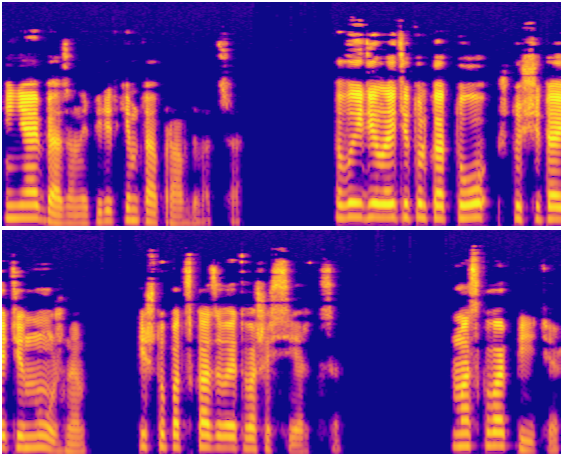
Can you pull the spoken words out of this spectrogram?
и не обязаны перед кем-то оправдываться. Вы делаете только то, что считаете нужным и что подсказывает ваше сердце. Москва-Питер.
